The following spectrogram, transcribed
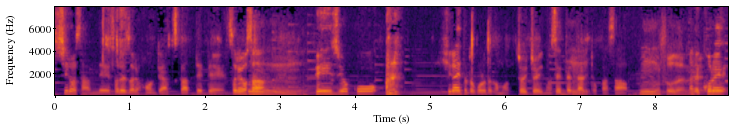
シロさんでそれぞれ本って扱っててそれをさ、うん、ページをこう 開いたところとかもちょいちょい載せてたりとかさ、うん、そうだね。なんでこれ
